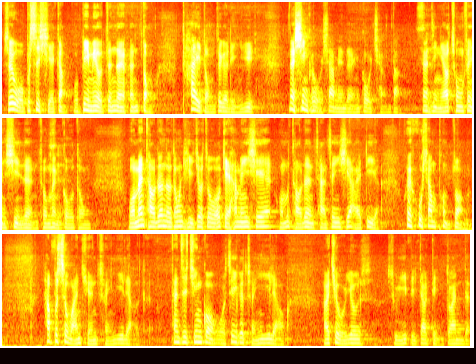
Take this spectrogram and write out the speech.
所以我不是斜杠，我并没有真的很懂，太懂这个领域。那幸亏我下面的人够强大，但是你要充分信任、充分沟通。我们讨论的东西，就是我给他们一些，我们讨论产生一些 idea，会互相碰撞。它不是完全纯医疗的，但是经过我是一个纯医疗，而且我又属于比较顶端的，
